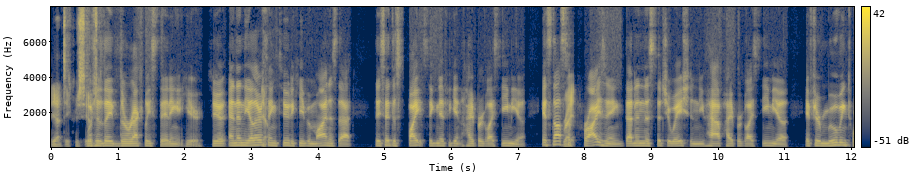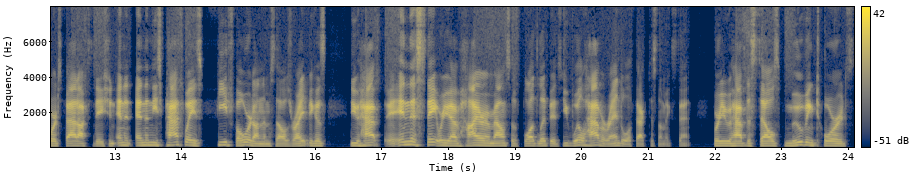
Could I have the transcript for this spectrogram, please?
Yeah, decreased CO2. Which is they directly stating it here. So, you, and then the other thing too to keep in mind is that they say despite significant hyperglycemia, it's not right. surprising that in this situation you have hyperglycemia if you're moving towards fat oxidation, and and then these pathways feed forward on themselves, right? Because you have in this state where you have higher amounts of blood lipids, you will have a Randle effect to some extent, where you have the cells moving towards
